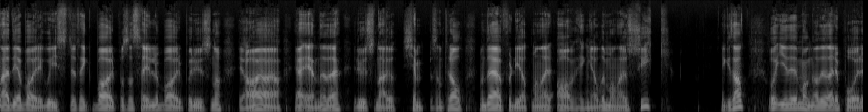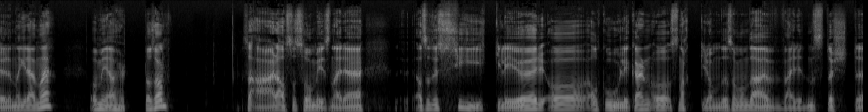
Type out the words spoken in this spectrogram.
nei, de er bare egoister, tenker bare på seg selv og bare på rusen. Og ja, ja, ja, jeg er enig i det. Rusen er jo kjempesentral. Men det er jo fordi at man er avhengig av det. Man er jo syk. Ikke sant? Og i de, mange av de der pårørende-greiene, og mye jeg har hørt og sånn, så er det altså så mye sånn derre Altså, det sykeliggjør og alkoholikeren og snakker om det som om det er verdens største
